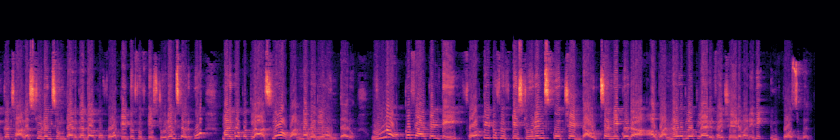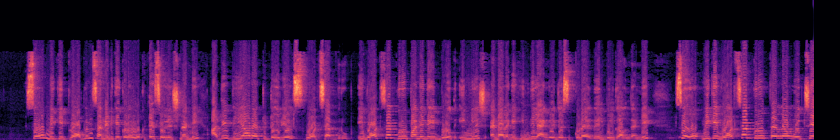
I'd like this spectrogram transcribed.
ఇంకా చాలా స్టూడెంట్స్ ఉంటారు కదా. ఒక ఫార్టీ టు ఫిఫ్టీ స్టూడెంట్స్ వరకు మనకు ఒక క్లాస్లో వన్ అవర్లో ఉంటారు. ఉన్న ఒక్క ఫ్యాకల్టీ ఫార్టీ టు ఫిఫ్టీ స్టూడెంట్స్కు వచ్చే డౌట్స్ అన్ని కూడా ఆ వన్ అవర్లో క్లారిఫై చేయడం అనేది ఇంపాసిబుల్ సో మీకు ఈ ప్రాబ్లమ్స్ అన్నిటికీ కూడా ఒకటే సొల్యూషన్ అండి. అదే విఆర్ఆర్ ట్యూటోరియల్స్ వాట్సాప్ గ్రూప్ ఈ వాట్సాప్ గ్రూప్ అనేది బోత్ ఇంగ్లీష్ అండ్ అలాగే హిందీ లాంగ్వేజెస్ కూడా అవైలబుల్గా ఉందండి. సో మీకు ఈ వాట్సాప్ గ్రూప్ వల్ల వచ్చే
